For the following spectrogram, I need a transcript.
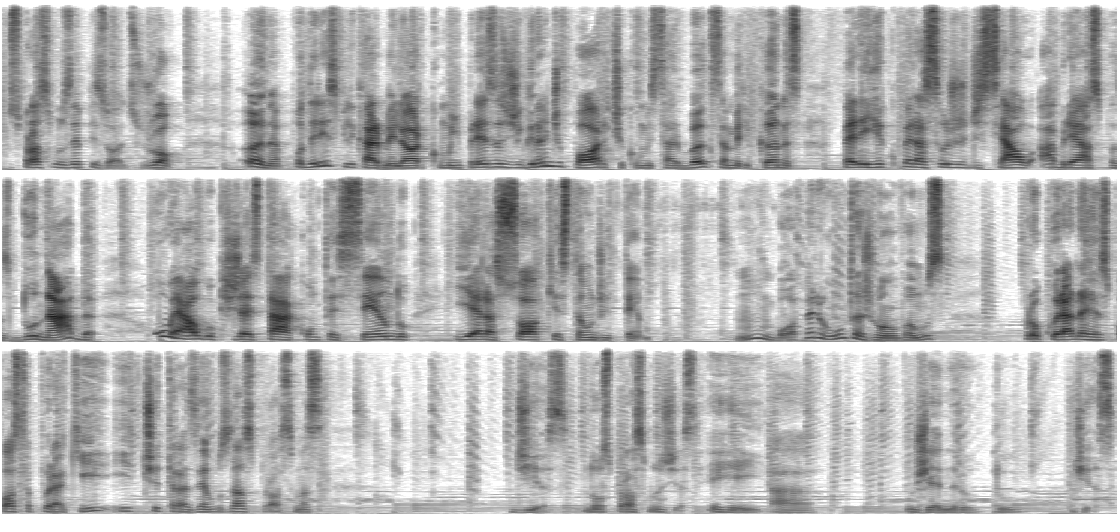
nos próximos episódios. João, Ana, poderia explicar melhor como empresas de grande porte, como Starbucks americanas, pedem recuperação judicial, aspas, do nada? Ou é algo que já está acontecendo e era só questão de tempo? Hum, boa pergunta, João. Vamos procurar a resposta por aqui e te trazemos nas próximas dias. Nos próximos dias. Errei a, o gênero do dias.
